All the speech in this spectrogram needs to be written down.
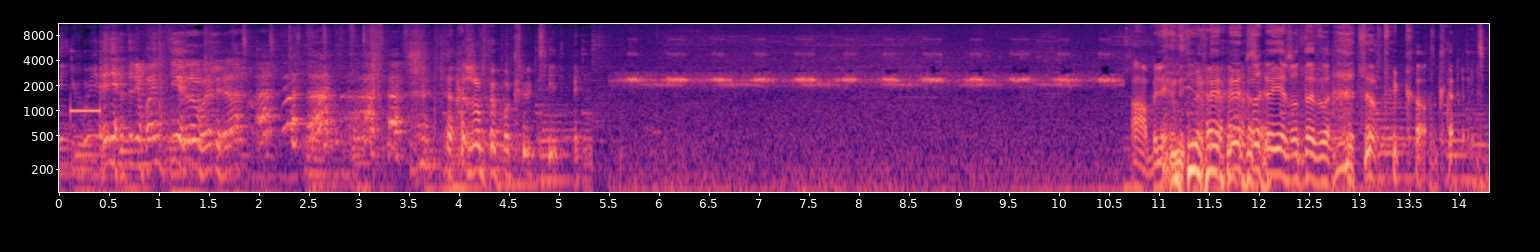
Нихуя не отремонтировали, а? Жопы покрутили. А, блін, я ж оте завтикав, коротше.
